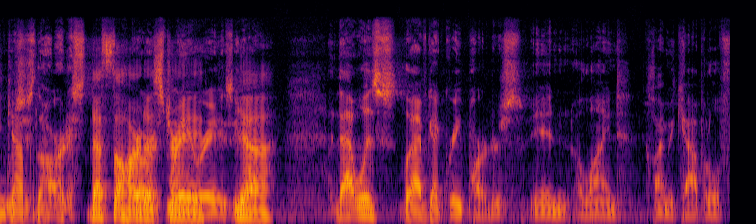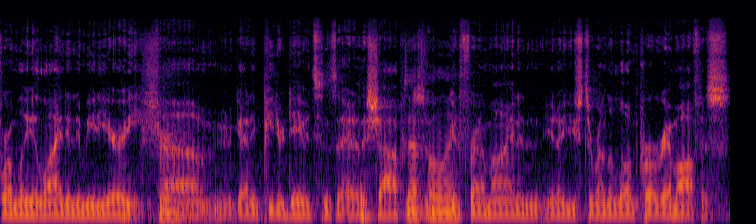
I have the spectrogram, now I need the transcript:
working Which is capital. the hardest. That's the hardest, money to raise. yeah. That was, well, I've got great partners in Aligned Climate Capital, formerly Aligned Intermediary. Sure. Um, a guy named Peter Davidson's the head of the shop. He's a Definitely. good friend of mine and, you know, used to run the loan program office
